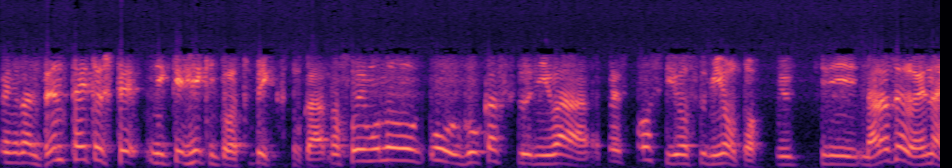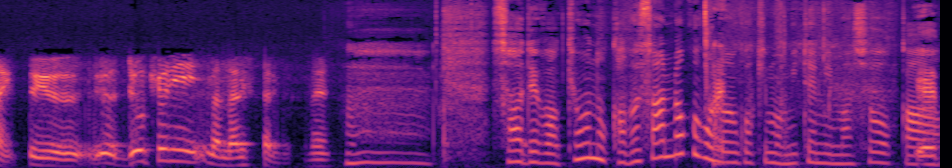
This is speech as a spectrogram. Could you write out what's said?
全体として日経平均とかトピックとか、まあ、そういうものを動かすには、やっぱり少し様子見ようという気にならざるを得ないという状況に今なりつつありますね。さあでは今日の株三六五の動きも見てみましょうか。はい、えっ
